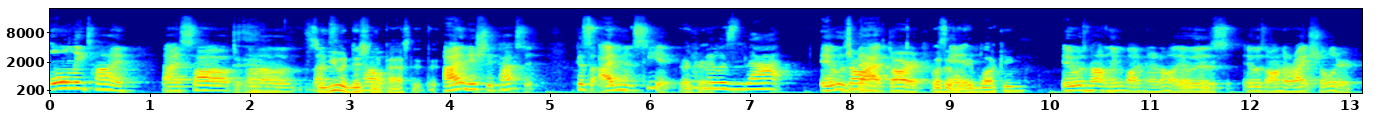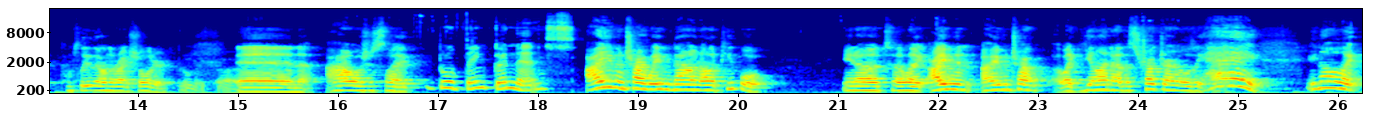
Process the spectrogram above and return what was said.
only time that I saw. Uh, So you initially how- passed it. Then. I initially passed it because I didn't see it. And it was that. It was Dark. that dark. Was it And lane blocking? It was not lane blocking at all. It Okay. was it was on the right shoulder, completely on the right shoulder, Oh my god. and I was just like, Well, thank goodness. I even tried waving down other people, you know, to like I even I even tried like yelling at this truck driver. I was like, hey, you know, like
